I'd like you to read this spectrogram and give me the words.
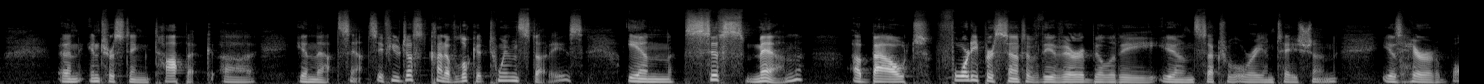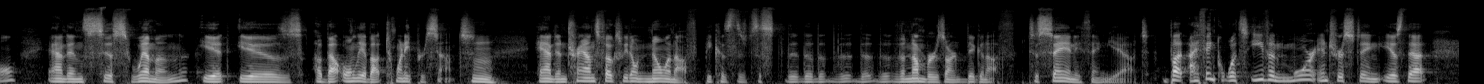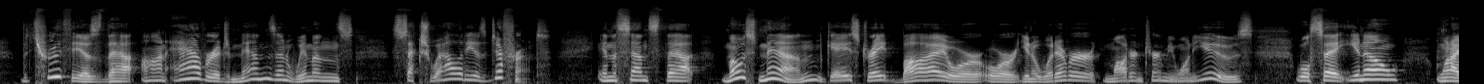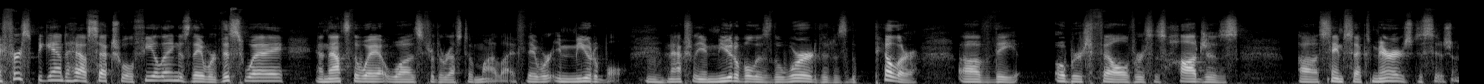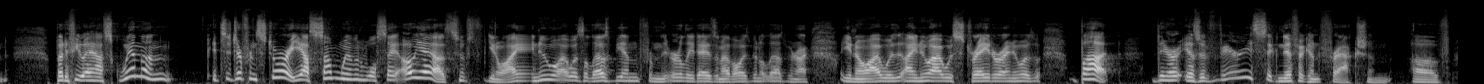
an interesting topic uh, in that sense. If you just kind of look at twin studies in cis men, about 40% of the variability in sexual orientation is heritable, and in cis women, it is about only about 20%. Hmm. And in trans folks, we don't know enough because just, the, the, the, the, numbers aren't big enough to say anything yet. But I think what's even more interesting is that the truth is that on average, men's and women's sexuality is different in the sense that most men, gay, straight, bi, or, or you know, whatever modern term you want to use, will say, you know, when I first began to have sexual feelings, they were this way, and that's the way it was for the rest of my life. They were immutable. Mm. And actually, immutable is the word that is the pillar of the Obergefell versus Hodges uh, same sex marriage decision. But if you ask women, it's a different story. Yeah, some women will say, "Oh yeah, you know, I knew I was a lesbian from the early days, and I've always been a lesbian. Or, you know, I was, I knew I was straight, or I knew I was." But there is a very significant fraction of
